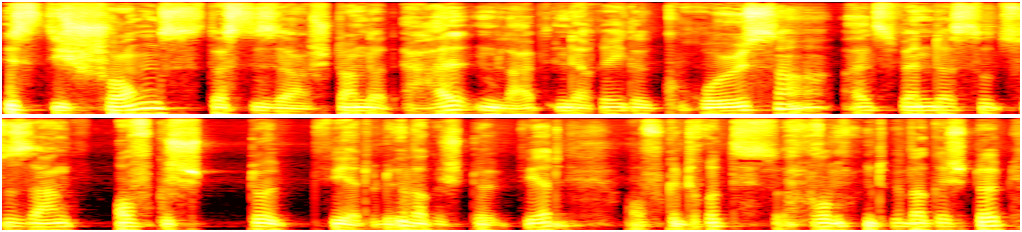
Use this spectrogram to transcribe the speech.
ist die Chance, dass dieser Standard erhalten bleibt, in der Regel größer, als wenn das sozusagen aufgestellt wird oder übergestülpt wird, aufgedrückt so rum und übergestülpt.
